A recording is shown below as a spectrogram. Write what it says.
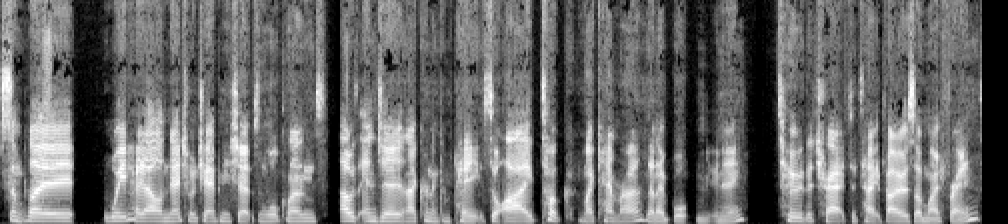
simply we had our national championships in Auckland. I was injured and I couldn't compete. So I took my camera that I bought from uni to the track to take photos of my friends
